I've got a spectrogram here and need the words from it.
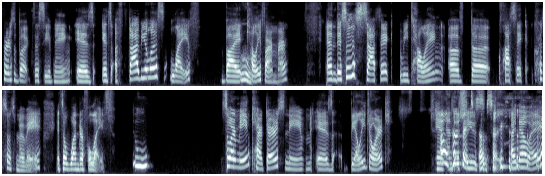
first book this evening is It's a Fabulous Life by Ooh. Kelly Farmer. And this is a sapphic retelling of the classic Christmas movie, It's a Wonderful Life. Ooh. So our main character's name is Bailey George. oh, perfect. she's- Oh, sorry. I know, eh?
